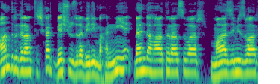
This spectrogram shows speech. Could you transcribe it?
Underground'ı çıkart 500 lira vereyim bak. Hani niye? Bende hatırası var, mazimiz var.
